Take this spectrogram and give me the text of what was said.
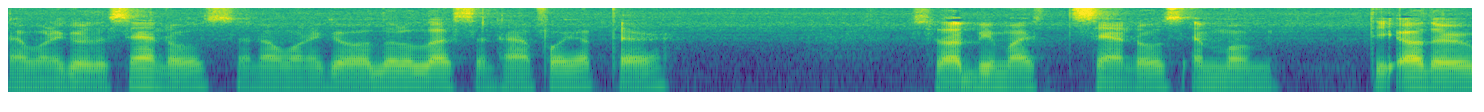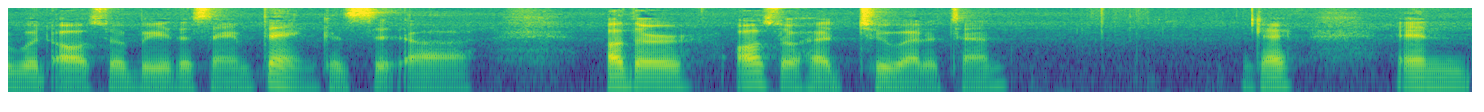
Now I want to go to the sandals, and I want to go a little less than halfway up there. So that'd be my sandals, and the other would also be the same thing, because uh, other also had 2 out of 10. Okay, and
